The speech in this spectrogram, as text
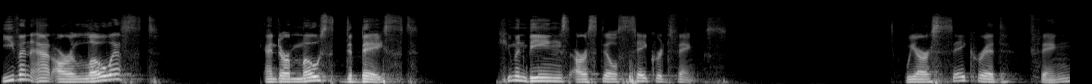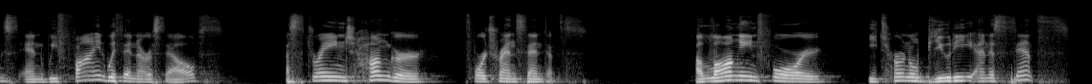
Even at our lowest and our most debased, human beings are still sacred things. We are sacred things, and we find within ourselves a strange hunger for transcendence, a longing for eternal beauty and a sense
